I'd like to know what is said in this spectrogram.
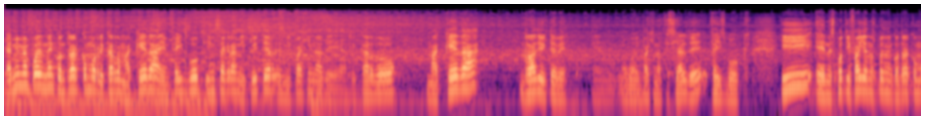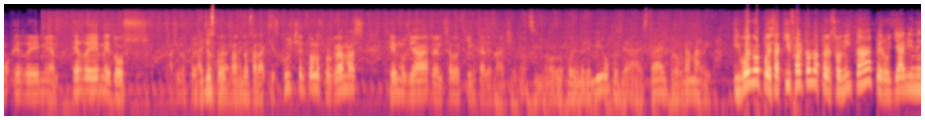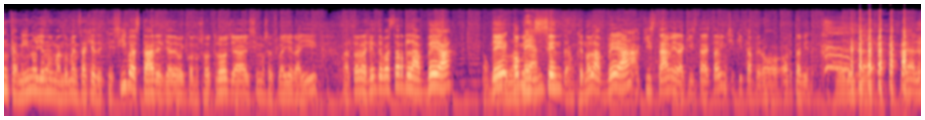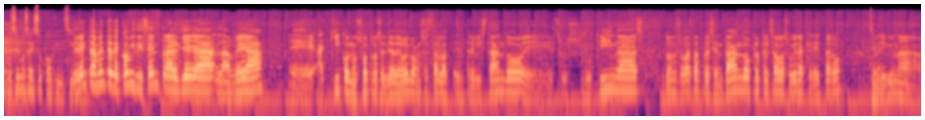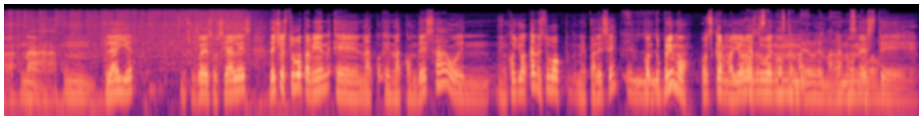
Y a mí me pueden encontrar como Ricardo Maqueda en Facebook, Instagram y Twitter en mi página de Ricardo Maqueda Radio y TV. En Ah, bueno. mi página oficial de Facebook. Y en Spotify ya nos pueden encontrar como RM al RM2. Así nos pueden Mayúscula, para, que escuchen todos los programas que hemos ya realizado aquí en Cadena H, ¿no? Si no lo pueden ver en vivo, pues ya está el programa arriba. Y bueno, pues aquí falta una personita, pero ya viene en camino, ya Ya. nos mandó un mensaje de que sí va a estar el día de hoy con nosotros, ya hicimos el flyer ahí, para toda la gente va a estar la Bea Aunque de no vean, Center, aunque no la vea, aquí está, mira, aquí está, está bien chiquita, pero ahorita viene. ahorita ya le pusimos ahí su cojincito. Directamente de Comedy Central llega la Bea eh, aquí con nosotros el día de hoy, vamos a estarla entrevistando, eh, sus rutinas, dónde se va a estar presentando, creo que el sábado subirá a Querétaro. Sí. Por ahí vi una, una- un flyer en sus redes sociales. De hecho, estuvo también en la, en la Condesa o en, en Coyoacán, estuvo, me parece, El- con tu primo, Oscar Mayorga, Oscar- estuvo en Oscar un, Mayorga, el marrano, en un, sí, a huevo. este,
